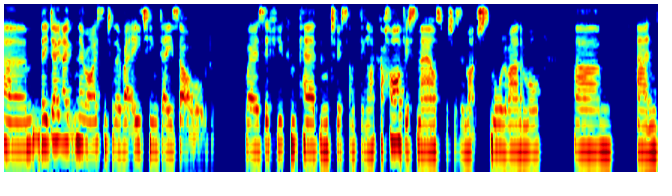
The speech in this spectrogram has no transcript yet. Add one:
Um, they don't open their eyes until they're about 18 days old. Whereas if you compare them to something like a harvest mouse, which is a much smaller animal um, and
